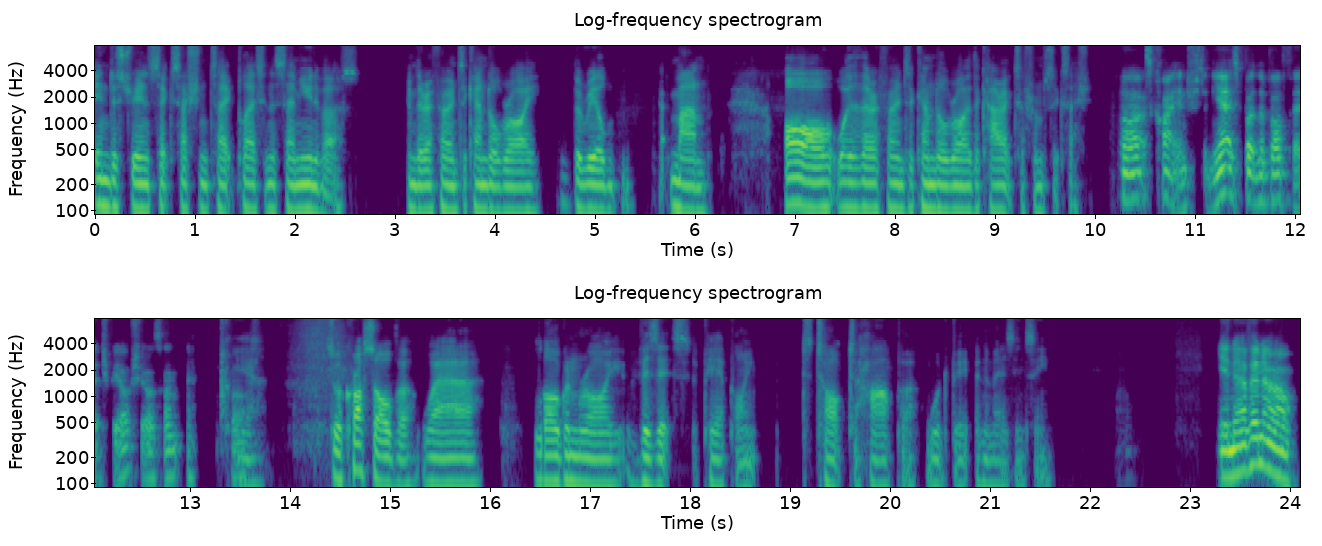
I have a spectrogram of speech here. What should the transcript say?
industry and succession take place in the same universe, and they're referring to Kendall Roy, the real man, or whether they're referring to Kendall Roy, the character from Succession. Oh, that's quite interesting. Yes, but they're both HBO shows, aren't they? Of course. Yeah. So a crossover where Logan Roy visits Pierpoint to talk to Harper would be an amazing scene. You never know.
